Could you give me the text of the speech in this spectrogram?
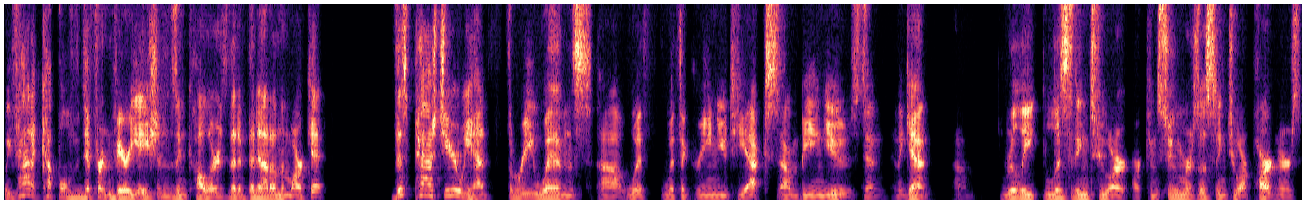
We've had a couple of different variations and colors that have been out on the market. This past year, we had three wins uh, with with a green UTX um, being used, and and again, um, really listening to our our consumers, listening to our partners.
